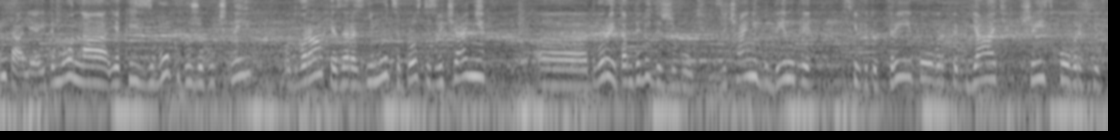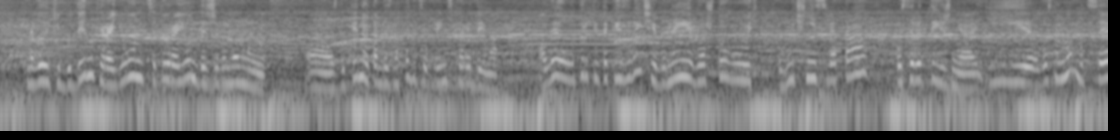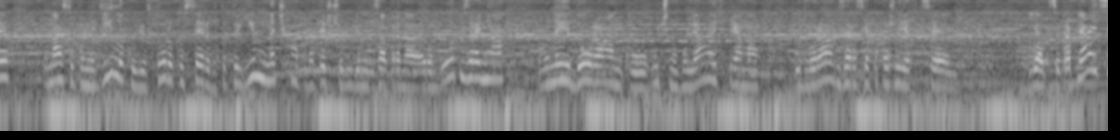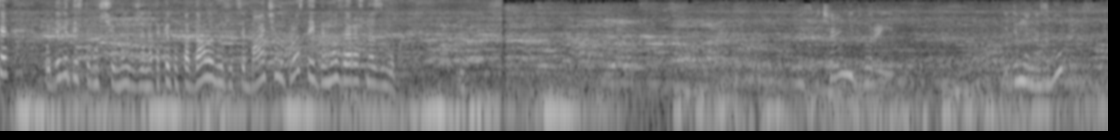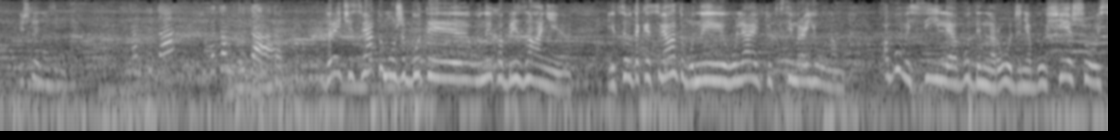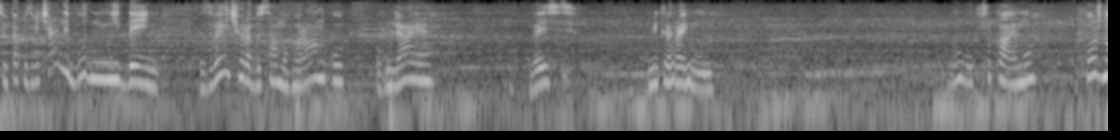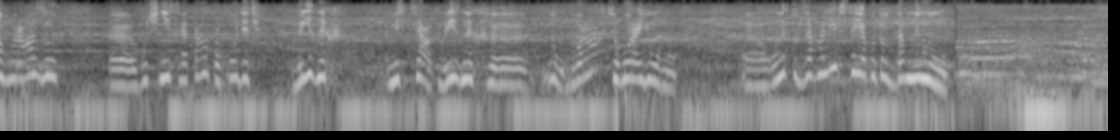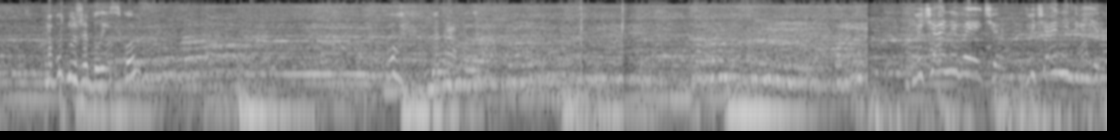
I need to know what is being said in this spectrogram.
Анталія. Йдемо на якийсь звук дуже гучний у дворах. Я зараз зніму. Це просто звичайні е, двори, там, де люди живуть. Звичайні будинки. Скільки тут? Три поверхи, п'ять, шість поверхів. Невеликі будинки, район. Це той район, де живемо ми е, з дитиною, там, де знаходиться українська родина. Але у турків такий звичай, вони влаштовують гучні свята посеред тижня. І в основному це у нас у понеділок, у вівторок, у середу. Тобто їм начхати на те, що людям завтра на роботу зрання. Вони до ранку гучно гуляють прямо у дворах. Зараз я покажу, як це, як це трапляється. Подивитись, тому що ми вже на таке попадали, ви вже це бачили. Просто йдемо зараз на звук. Звичайні двори. Йдемо на звук. Пішли на звук. Там туда и потом туда. До речі, свято може бути у них обрізання. І це таке свято, вони гуляють тут всім районом. Або весілля, або день народження, або ще щось. Отак у звичайний будній день. З вечора до самого ранку гуляє весь мікрорайон. Ну от, шукаємо. Кожного разу е, гучні свята проходять в різних місцях, в різних е, ну, дворах цього району. Е, у них тут взагалі все як ото в давнину. Мабуть, ми вже близько. Ой, натрапили. Звичайний вечір, звичайний двір.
